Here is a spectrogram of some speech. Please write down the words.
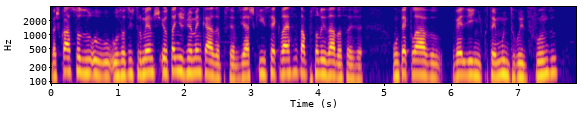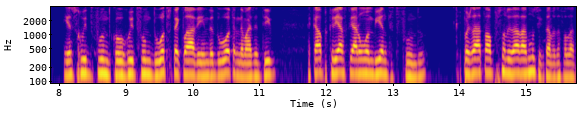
mas quase todos os outros instrumentos eu tenho-os mesmo em casa, percebes? E acho que isso é que dá essa tal personalidade, ou seja, um teclado velhinho que tem muito ruído de fundo, esse ruído de fundo com o ruído de fundo do outro teclado e ainda do outro, ainda mais antigo, acaba por criar, se calhar, um ambiente de fundo que depois dá a tal personalidade à música que estavas a falar.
